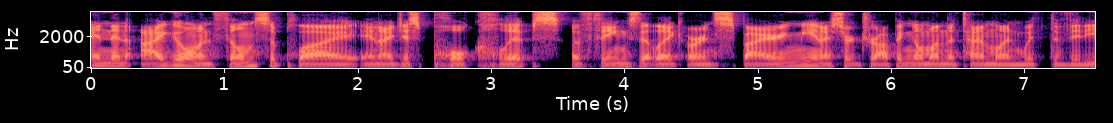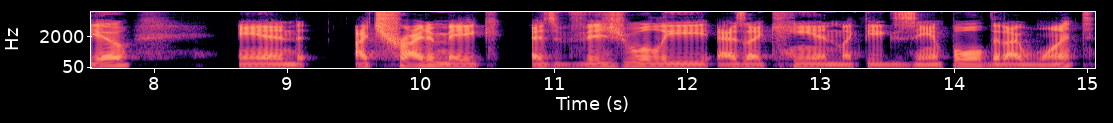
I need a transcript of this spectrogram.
And then I go on Film Supply and I just pull clips of things that like are inspiring me and I start dropping them on the timeline with the video. And I try to make as visually as I can, like the example that I want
